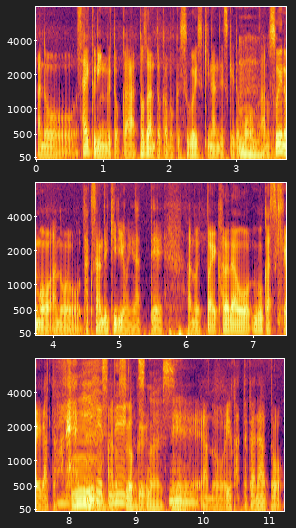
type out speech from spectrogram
あのサイクリングとか登山とか僕すごい好きなんですけども、うんあのそういうのもあのたくさんできるようになってあのいっぱい体を動かす機会があったので、うんいいですねあのす。ごく、nice. えーあの良かったかなと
